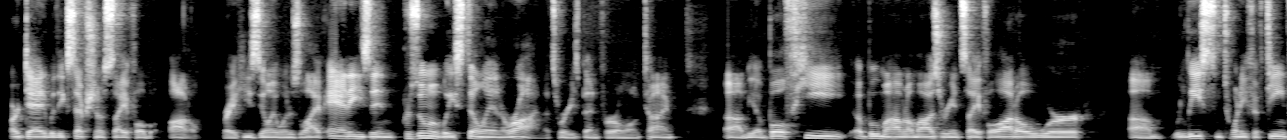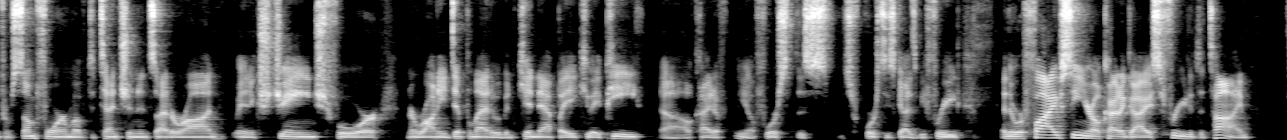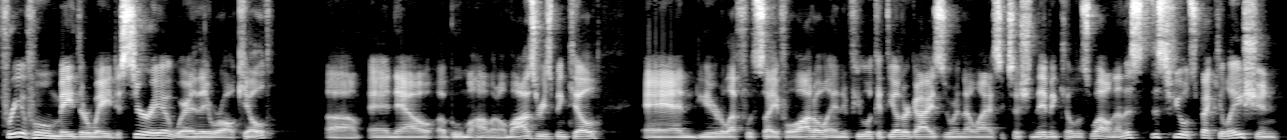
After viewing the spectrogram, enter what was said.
are dead, with the exception of Saif al-Adil. Right, he's the only one who's alive, and he's in presumably still in Iran. That's where he's been for a long time. Um, you know, both he, Abu Muhammad al-Masri, and Saif al-Adil were um, released in 2015 from some form of detention inside Iran in exchange for an Iranian diplomat who had been kidnapped by AQAP. Uh, Al Qaeda, you know, forced this forced these guys to be freed, and there were five senior Al Qaeda guys freed at the time, three of whom made their way to Syria, where they were all killed. Um, and now Abu Muhammad al Masri has been killed, and you're left with Saif al Adil. And if you look at the other guys in that line of succession, they've been killed as well. Now, this this fueled speculation,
